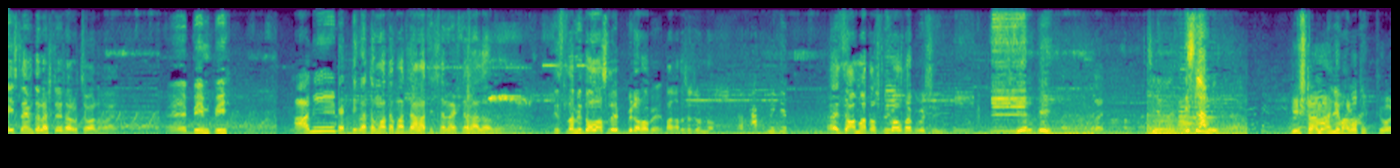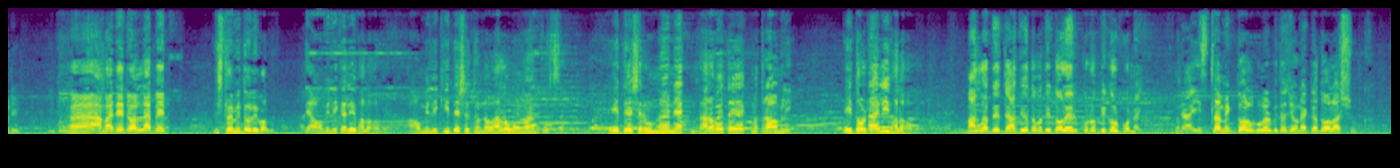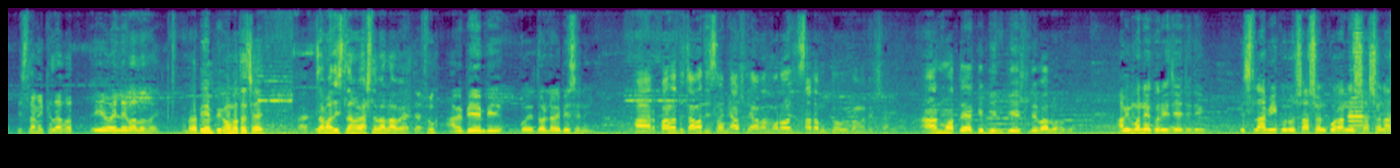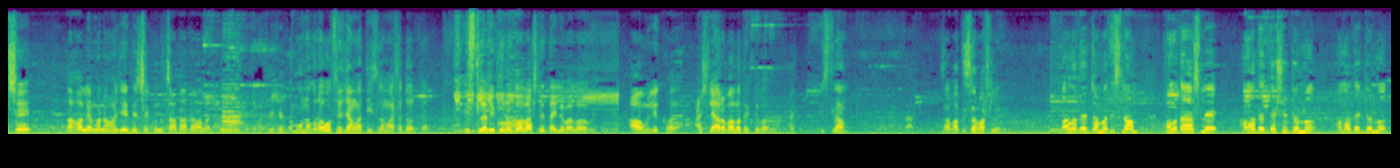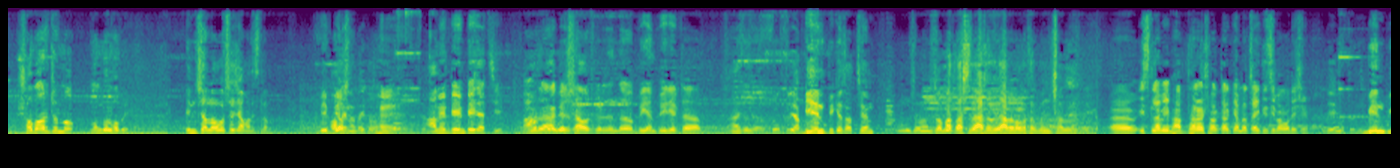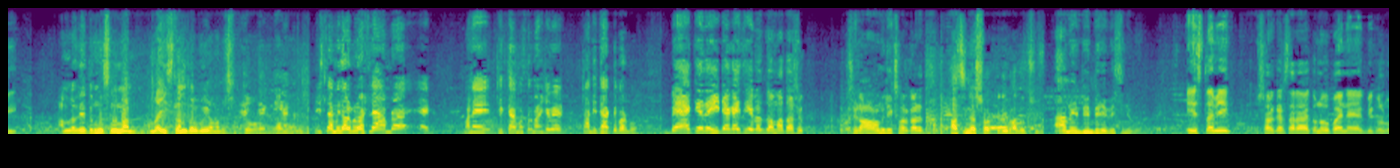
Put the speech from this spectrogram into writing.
ইসলামী দল আসলে সর্বোচ্চ ভালো হয়। বিএমপি আমি ব্যক্তিগত মতামত জামাত ইসলামে আসলে ভালো হবে। ইসলামী দল আসলে বিরাট হবে বাংলাদেশের জন্য। আপনি কি এই জামাত আসলে ভালো থাকবে বেশি। বিএনপি। ইসলামী। ইসলাম আসলে ভালো থাকতে পারি। আমাদের দল লাগবে। ইসলামী দলই ভালো। আওয়ামী লীগ এলেই ভালো হবে। আওয়ামী লীগই দেশের জন্য ভালো উন্নয়ন করছে। এই দেশের উন্নয়ন এক ধারাবাহিকতা একমাত্র আওয়ামী লীগ। এই দলটা এলেই ভালো হবে। বাংলাদেশ জাতীয়তাবাদী দলের কোনো বিকল্প নাই। ইসলামিক দলগুলোর ভিতরে যেমন একটা দল আসুক। ইসলামিক খেলাফত এই হইলে ভালো হয়। আমরা বিএনপি ক্ষমতা চাই। জামাত ইসলামে আসলে ভালো হবে। আমি বিএনপি দলটারে বেছে নেই। আর বাংলাদেশ জামাত ইসলামী আসলে আমার মনে হয় যে সাদা মুক্ত হবে বাংলাদেশটা। আমার মতে আর কি বিএনপি আসলে ভালো হবে। আমি মনে করি যে যদি ইসলামী কোনো শাসন কোরআনের শাসন আসে তাহলে মনে হয় যে দেশে কোনো চাঁদা দেওয়া লাগবে না। সেক্ষেত্রে মনে করো অবশ্যই জামাত ইসলাম আসা দরকার। ইসলামী কোনো দল আসলে তাইলে ভালো হবে। আওয়ামী লীগ আসলে আরও ভালো থাকতে পারব। ইসলাম। জামাত ইসলাম আসলে। বাংলাদেশ জামাত ইসলাম ক্ষমতা আসলে আমাদের দেশের জন্য আমাদের জন্য সবার জন্য মঙ্গল হবে। ইনশাল্লাহ অবশ্যই জামাত ইসলাম। হ্যাঁ। আমি বিএনপি যাচ্ছি। আমরা আগে সাহস করে দেন তো বিএনপির একটা বিএনপি কে চাচ্ছেন জামাত আসলে আশা করি আরও ভালো থাকব ইনশাল্লাহ ইসলামী ভাবধারার সরকারকে আমরা চাইতেছি বাংলাদেশে। বিএনপি। আমরা যেহেতু মুসলমান আমরা ইসলাম ধর্মই আমাদের সত্য ইসলামী দলগুলো আসলে আমরা এক- মানে ঠিকঠাক মুসলমান হিসেবে শান্তিতে থাকতে পারব। ব্যাকের হিটা খাইছি এবার জামাত আসুক। সেটা আওয়ামী লীগ সরকারের হাসিনার সরকারই ভালো ছিল। আমি বিএনপি বেছে নেব। ইসলামিক সরকার ছাড়া কোনো উপায় নাই বিকল্প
